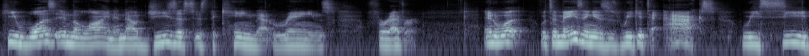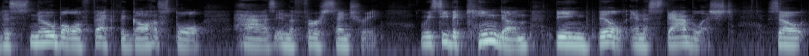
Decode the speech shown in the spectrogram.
he was in the line and now Jesus is the king that reigns forever. And what, what's amazing is as we get to Acts, we see the snowball effect the gospel has in the first century. We see the kingdom being built and established. So,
